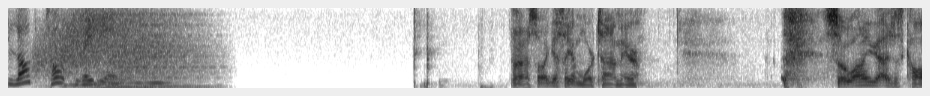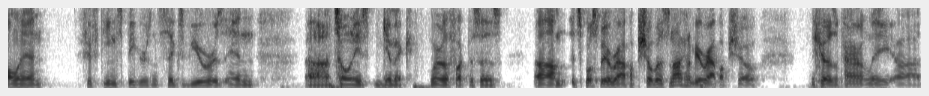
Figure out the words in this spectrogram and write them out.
Blog Talk Radio. All right, so I guess I got more time here. So why don't you guys just call in 15 speakers and six viewers in uh, Tony's gimmick, whatever the fuck this is. Um, it's supposed to be a wrap up show, but it's not going to be a wrap up show because apparently uh,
